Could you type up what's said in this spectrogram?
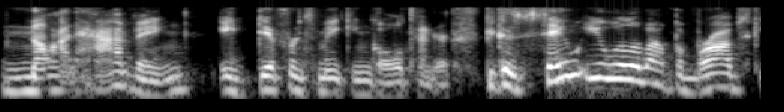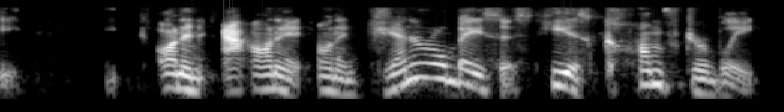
not having a difference making goaltender. Because say what you will about Bobrovsky, on an on a on a general basis, he is comfortably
